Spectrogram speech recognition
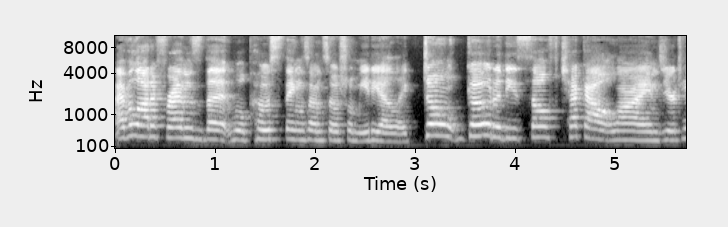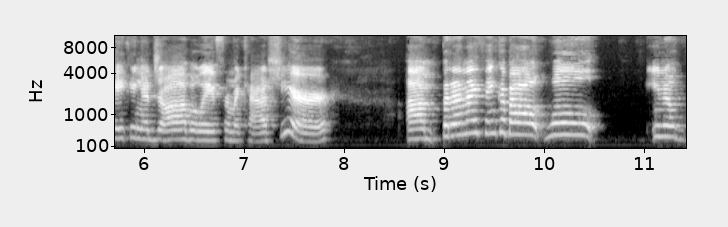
I have a lot of friends that will post things on social media like, "Don't go to these self checkout lines. You're taking a job away from a cashier." Um, but then I think about, well, you know,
